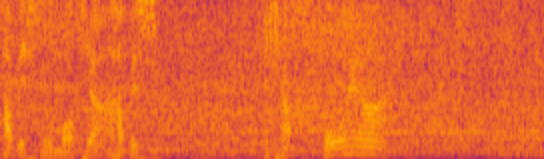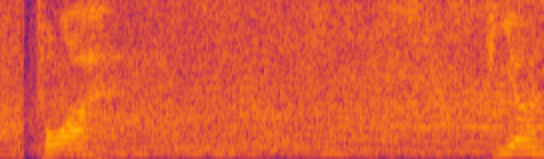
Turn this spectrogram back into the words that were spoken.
Hab ich nur Mock, ja, hab ich. Ich hab vorher vor vier,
